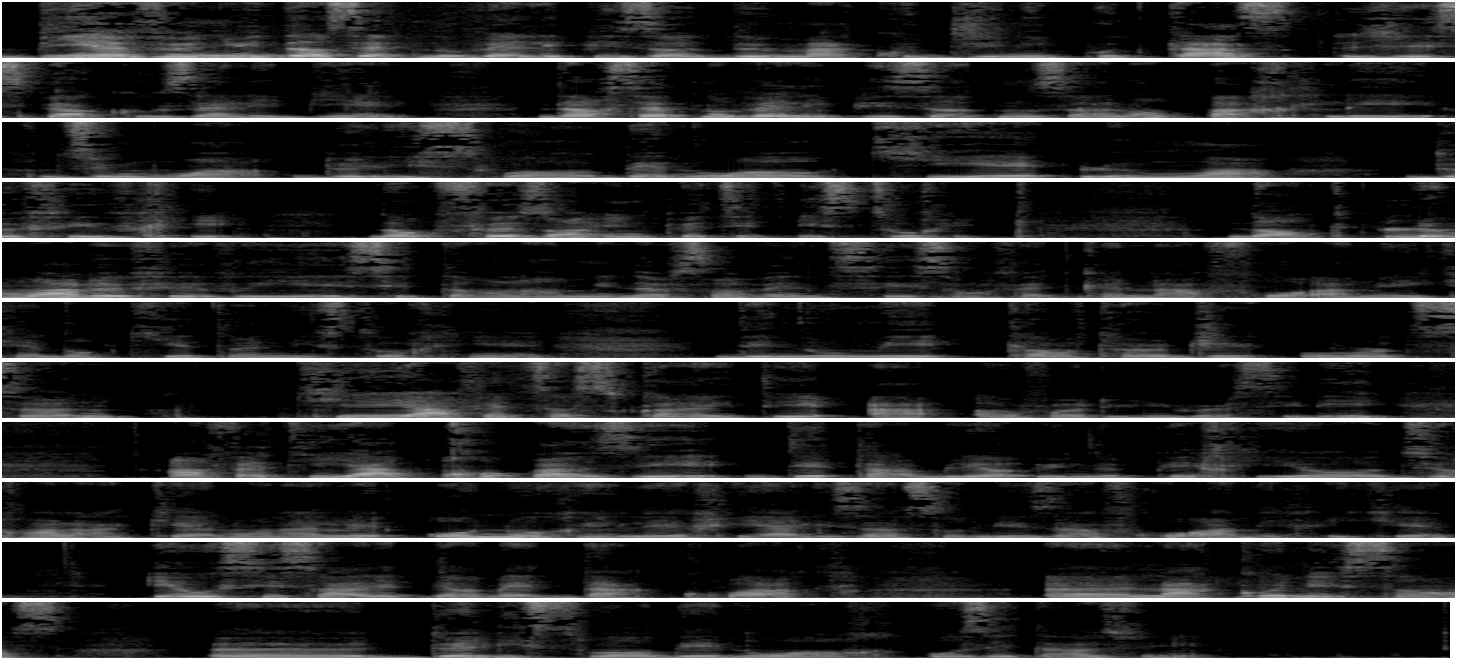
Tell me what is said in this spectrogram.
Bienvenue dans cet nouvel épisode de Jenny Podcast. J'espère que vous allez bien. Dans cet nouvel épisode, nous allons parler du mois de l'histoire des Noirs qui est le mois de février. Donc, faisons une petite historique. Donc, le mois de février, c'est en l'an 1926, en fait, qu'un Afro-Américain, donc qui est un historien, dénommé Carter J. Woodson, qui a fait sa scolarité à Harvard University, en fait, il a proposé d'établir une période durant laquelle on allait honorer les réalisations des Afro-Américains et aussi ça allait permettre d'accroître euh, la connaissance euh, de l'histoire des Noirs aux États-Unis.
